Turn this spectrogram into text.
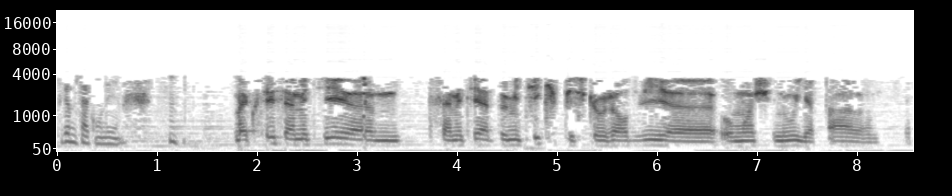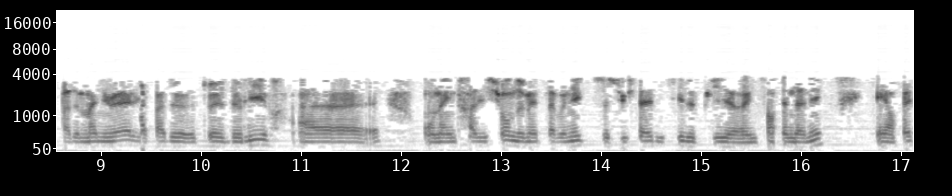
C'est comme ça qu'on dit. Bah écoutez, c'est un métier... Euh, c'est un métier un peu mythique puisque aujourd'hui, euh, au moins chez nous, il n'y a pas euh, il n'y a pas de manuel, il n'y a pas de, de, livre. Euh, on a une tradition de maîtres savonniers qui se succèdent ici depuis euh, une centaine d'années et en fait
